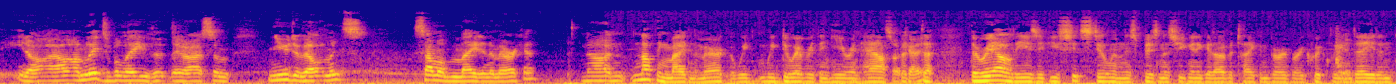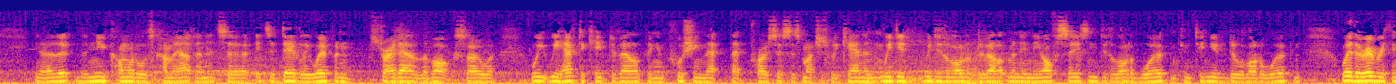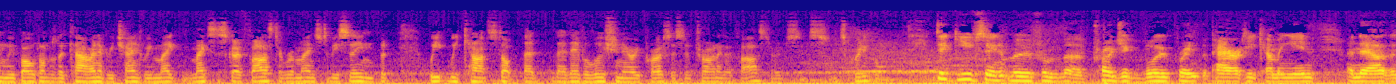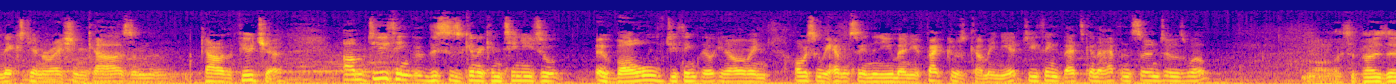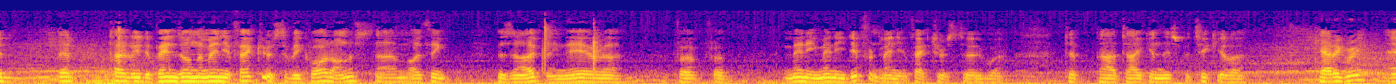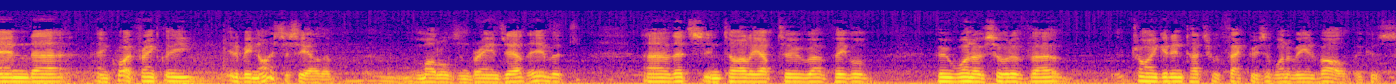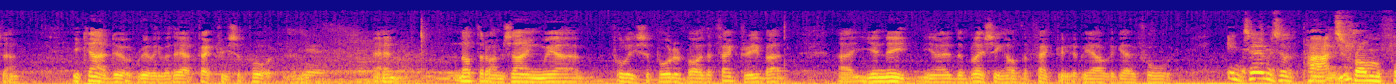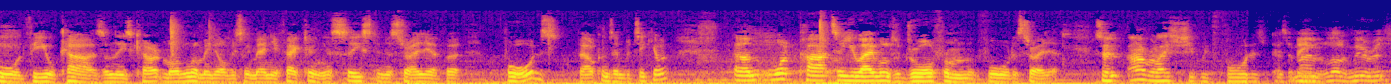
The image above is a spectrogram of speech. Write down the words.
you know, I, I'm led to believe that there are some new developments. Some of them made in America. No, n- nothing made in America. We we do everything here in house. But Okay. uh, the reality is, if you sit still in this business, you're going to get overtaken very very quickly indeed. And you know the, the new Commodore's come out, and it's a it's a deadly weapon straight out of the box. So uh, we we have to keep developing and pushing that, that process as much as we can. And we did we did a lot of development in the off season, did a lot of work, and continue to do a lot of work. And whether everything we bolt onto the car and every change we make makes us go faster remains to be seen. But we, we can't stop that, that evolutionary process of trying to go faster. It's it's, it's critical. Dick, you've seen it move from uh, Project Blueprint, the parity coming in, and now the next generation cars and the car of the future. Um, do you think that this is going to continue to evolve? Do you think that you know? I mean, obviously we haven't seen the new manufacturers come in yet. Do you think that's going to happen soon too as well? Well, I suppose that that totally depends on the manufacturers. To be quite honest, um, I think there's an opening there uh, for for many many different manufacturers to uh, to partake in this particular category, and uh, and quite frankly, it'd be nice to see other models and brands out there, but uh, that's entirely up to uh, people who want to sort of uh, try and get in touch with factories that want to be involved because uh, you can't do it really without factory support. And, Yeah. and not that I'm saying we are fully supported by the factory, but uh, you need you know the blessing of the factory to be able to go forward. In terms of parts from Ford for your cars and these current model, I mean, obviously manufacturing has ceased in Australia for Fords, Falcons in particular. Um, what parts are you able to draw from Ford Australia? So our relationship with Ford has, has At the been moment, a lot of mirrors.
